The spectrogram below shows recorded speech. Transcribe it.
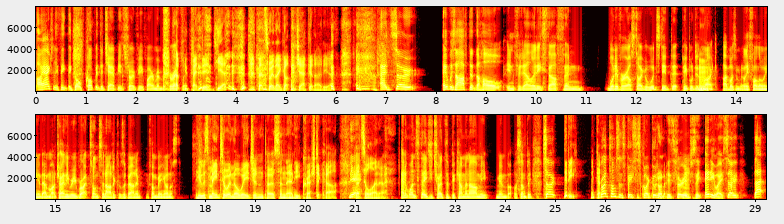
I actually think the golf copied the Champions Trophy, if I remember I correctly. think they did. Yeah. That's where they got the jacket idea. and so it was after the whole infidelity stuff and whatever else Tiger Woods did that people didn't Hmm. like. I wasn't really following it that much. I only read Wright Thompson articles about him, if I'm being honest. He was mean to a Norwegian person and he crashed a car. Yeah. That's all I know. And at one stage, he tried to become an army member or something. So, Did he? Okay. Wright Thompson's piece is quite good on it. It's very interesting. Anyway, so that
